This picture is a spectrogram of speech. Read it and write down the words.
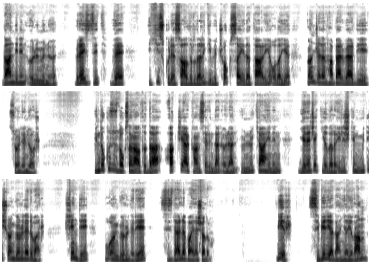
Gandhi'nin ölümünü, Brexit ve İkiz Kule saldırıları gibi çok sayıda tarihi olayı önceden haber verdiği söyleniyor. 1996'da akciğer kanserinden ölen ünlü kahinin gelecek yıllara ilişkin müthiş öngörüleri var. Şimdi bu öngörüleri sizlerle paylaşalım. 1. Sibirya'dan yayılan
